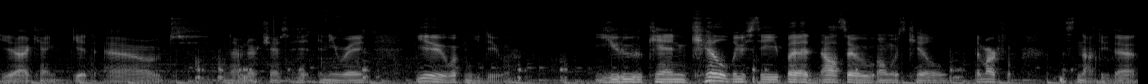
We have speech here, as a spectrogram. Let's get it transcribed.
yeah, I can't get out. I have no chance to hit anyway. You, what can you do? You can kill Lucy, but also almost kill the marshal. Let's not do that.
